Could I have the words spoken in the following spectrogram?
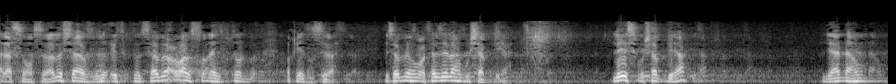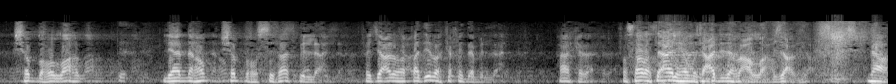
الأسماء والصفات الأشاعرة يثبتون سبع وعلى السنة يثبتون بقية الصفات. يسميهم معتزلة مشبهة. ليش مشبهة؟ لأنهم شبهوا الله لأنهم شبهوا الصفات بالله فجعلوها قديمة كقدم الله. هكذا. فصارت آلهة متعددة مع الله بزعمهم نعم.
